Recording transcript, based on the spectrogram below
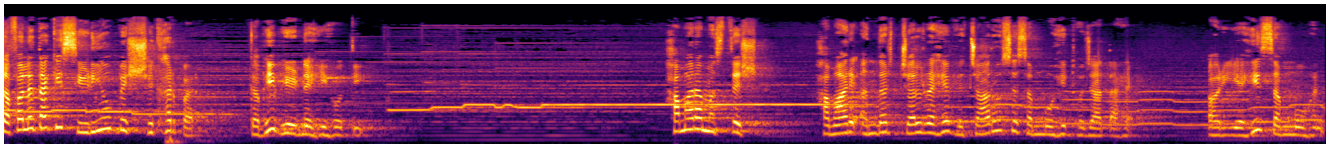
सफलता की सीढ़ियों पे शिखर पर कभी भीड़ नहीं होती। हमारा मस्तिष्क हमारे अंदर चल रहे विचारों से सम्मोहित हो जाता है और यही सम्मोहन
